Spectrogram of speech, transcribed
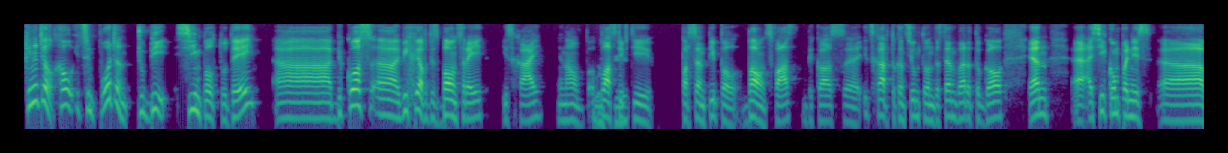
Can you tell how it's important to be simple today? Uh, because uh, we have this bounce rate is high, you know, plus 50 percent people bounce fast because uh, it's hard to consume to understand where to go. And uh, i see companies uh,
